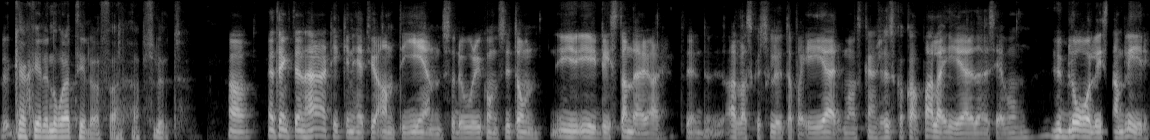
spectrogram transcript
Det kanske det några till i alla fall, absolut. Ja, jag tänkte den här artikeln heter ju antigen, så det vore ju konstigt om i, i listan där att alla ska sluta på ER. Man kanske ska kapa alla ER där och se hur blå listan blir.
